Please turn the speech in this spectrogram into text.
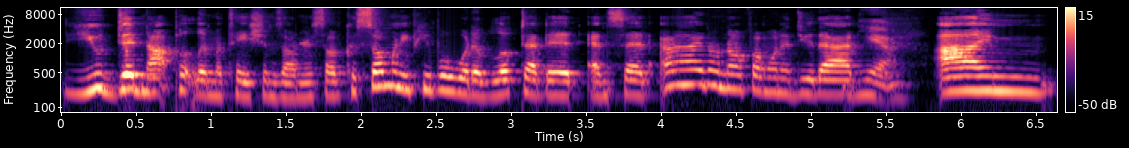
you did not put limitations on yourself because so many people would have looked at it and said, I don't know if I want to do that. Yeah. I'm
